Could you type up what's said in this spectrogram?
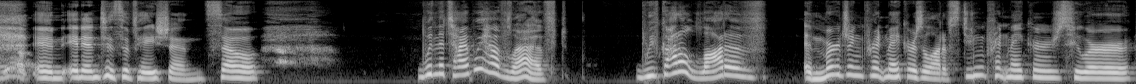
yep. in in anticipation. So when the time we have left, we've got a lot of emerging printmakers, a lot of student printmakers who are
